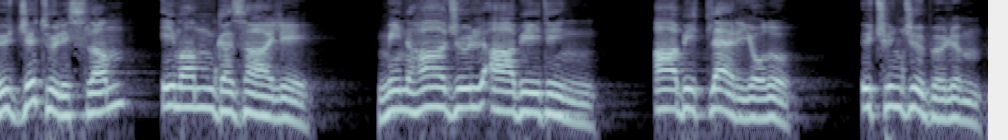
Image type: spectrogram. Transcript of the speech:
Hüccetül İslam İmam Gazali Minhacül Abidin Abidler Yolu Üçüncü Bölüm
